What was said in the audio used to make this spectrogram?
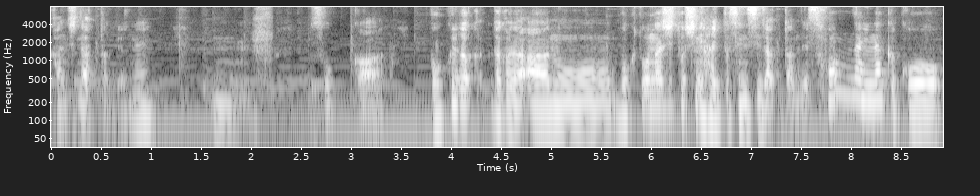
感じだったんだよね。うん。そっか。僕だかだから、あのー僕と同じ年に入った先生だったんで、そんなになんかこ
